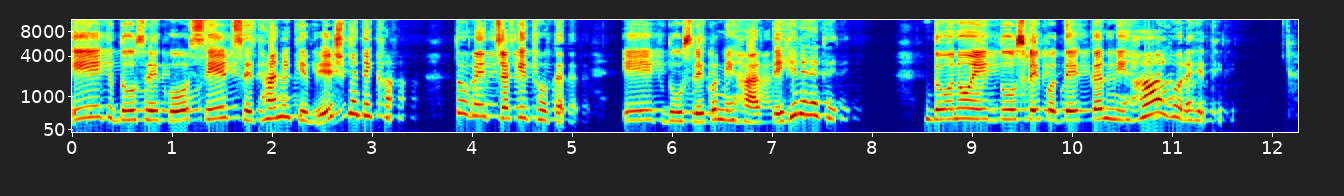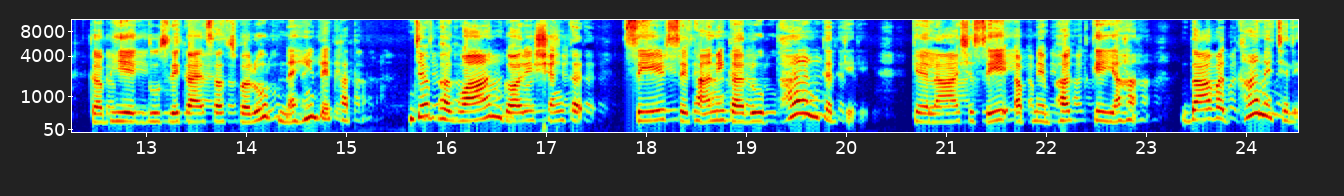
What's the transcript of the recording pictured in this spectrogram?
एक दूसरे को सेठ सेठानी के वेश में देखा तो वे चकित होकर एक दूसरे को निहारते ही रह गए। दोनों एक दूसरे को देखकर निहाल हो रहे थे। कभी एक दूसरे का ऐसा स्वरूप नहीं देखा था। जब भगवान गौरी शंकर सेठ सेठानी का रूप धारण करके कैलाश से अपने भक्त के यहाँ दावत खाने चले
